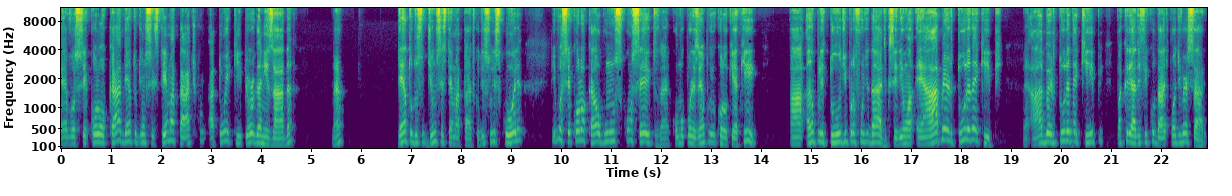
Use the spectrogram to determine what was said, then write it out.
é você colocar dentro de um sistema tático a tua equipe organizada, né? Dentro do, de um sistema tático de sua escolha e você colocar alguns conceitos, né? Como por exemplo, eu coloquei aqui a amplitude e profundidade, que seria uma, é a abertura da equipe né, a abertura da equipe para criar dificuldade para o adversário.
